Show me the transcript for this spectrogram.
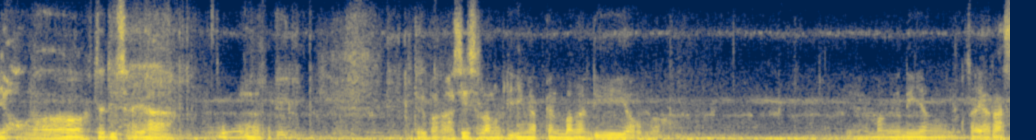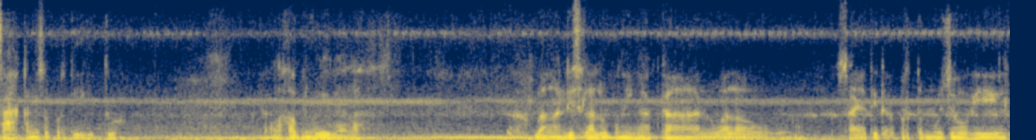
Ya Allah jadi saya Terima kasih selalu diingatkan Bang Andi. Ya Allah memang ini yang saya rasakan seperti itu. Alhamdulillah lah. Bang Andi selalu mengingatkan walau saya tidak bertemu Zohir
